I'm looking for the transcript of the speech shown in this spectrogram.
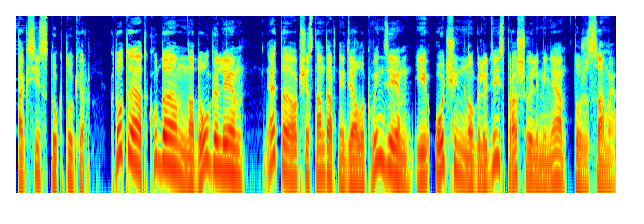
таксист-тук-тукер. Кто ты, откуда, надолго ли? Это вообще стандартный диалог в Индии, и очень много людей спрашивали меня то же самое.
